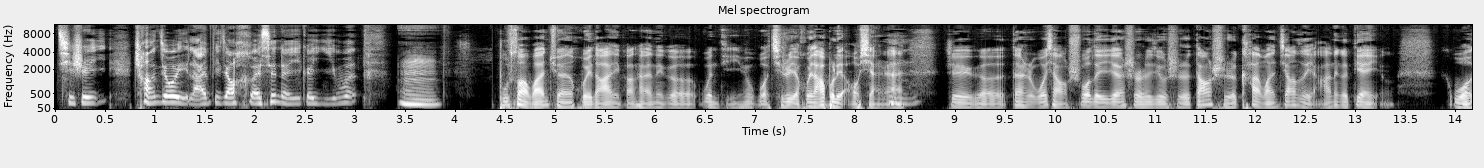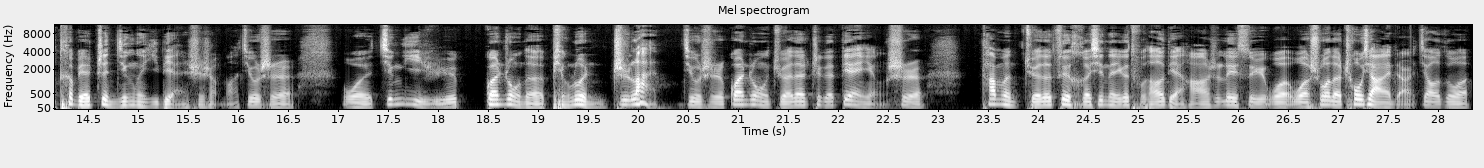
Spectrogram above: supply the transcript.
其实长久以来比较核心的一个疑问。嗯，不算完全回答你刚才那个问题，因为我其实也回答不了。显然，这个，但是我想说的一件事就是，当时看完姜子牙那个电影，我特别震惊的一点是什么？就是。我惊异于观众的评论之烂，就是观众觉得这个电影是他们觉得最核心的一个吐槽点，好像是类似于我我说的抽象一点，叫做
